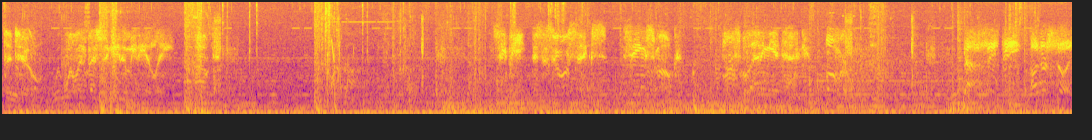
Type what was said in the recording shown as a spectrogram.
Delta 2. We'll investigate immediately. Out. CP, this is Zulu 6. Seeing smoke. Possible enemy attack. Over. CP. Understood.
